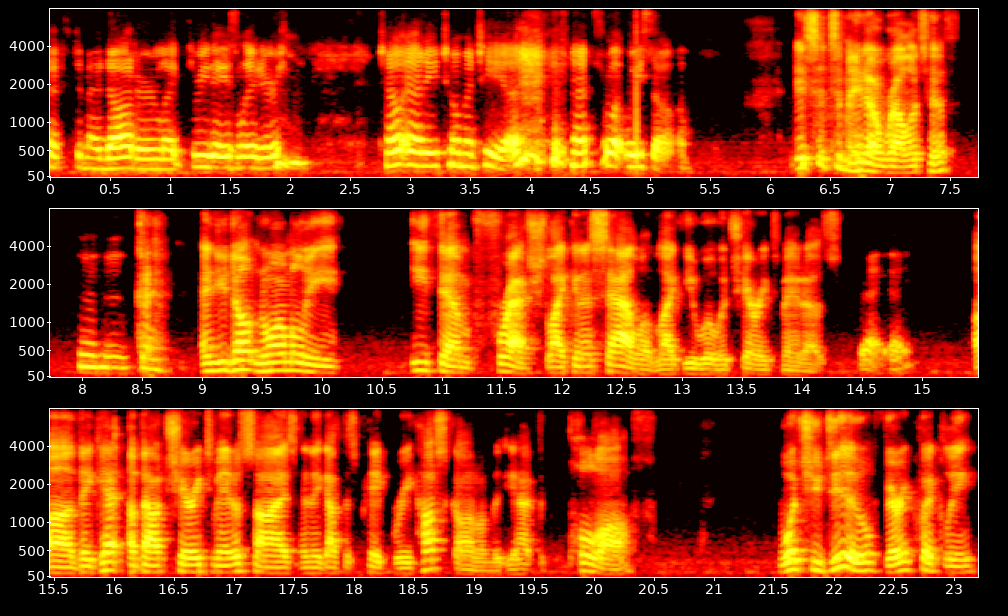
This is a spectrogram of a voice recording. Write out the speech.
texted my daughter like three days later, tell Addie tomatilla. That's what we saw. It's a tomato relative. hmm and you don't normally eat them fresh like in a salad like you will with cherry tomatoes Right, right. Uh, they get about cherry tomato size and they got this papery husk on them that you have to pull off. What you do very quickly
